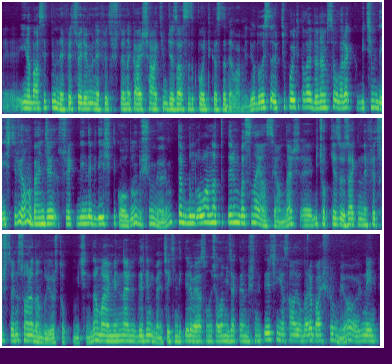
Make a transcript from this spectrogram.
Ee, yine bahsettim nefret söylemi, nefret suçlarına karşı hakim cezasızlık politikası da devam ediyor. Dolayısıyla ırkçı politikalar dönemsel olarak biçim değiştiriyor ama bence sürekliliğinde bir değişiklik olduğunu düşünmüyorum. Tabii bunu, o anlattıklarım basına yansıyanlar. Ee, Birçok kez özellikle nefret suçlarını sonradan duyuyoruz toplum içinde ama Ermeniler dediğim gibi yani çekindikleri veya sonuç alamayacaklarını düşündükleri için yasal yollara başvurmuyor. Örneğin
